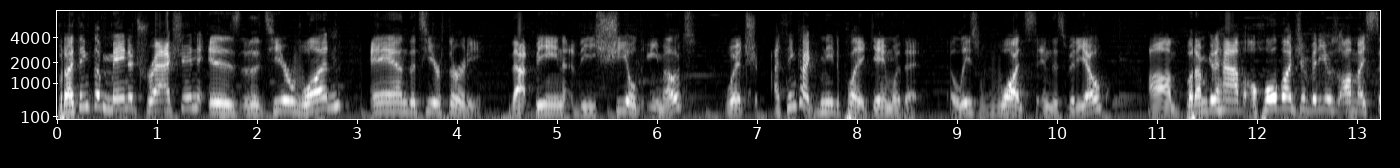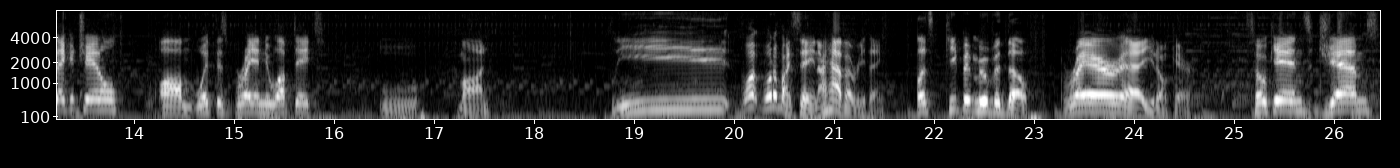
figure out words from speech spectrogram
But I think the main attraction is the tier 1 and the tier 30. That being the shield emote, which I think I need to play a game with it at least once in this video. Um, but I'm to have a whole bunch of videos on my second channel um, with this brand new update. Ooh, come on. Please. What, what am I saying? I have everything. Let's keep it moving, though. Rare, eh, you don't care. Tokens, gems.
